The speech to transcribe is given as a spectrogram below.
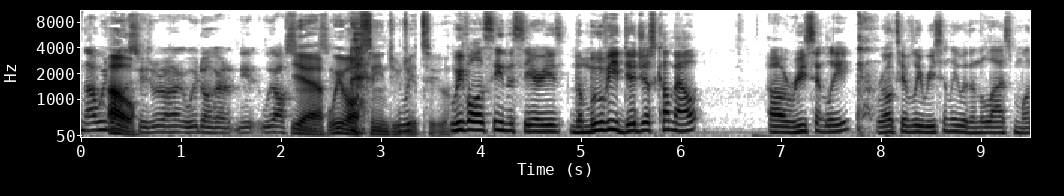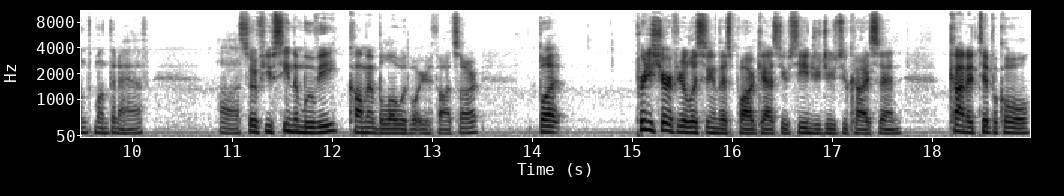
No, we know Oh. the series. We don't. We don't got. need- We all. see yeah, the we've all seen jujitsu. we've all seen the series the movie did just come out uh recently relatively recently within the last month month and a half uh, so if you've seen the movie comment below with what your thoughts are. But pretty sure if you're listening to this podcast you've seen jujutsu kaisen. Kind of typical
